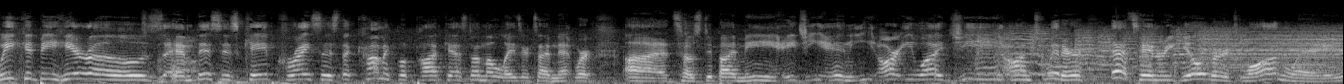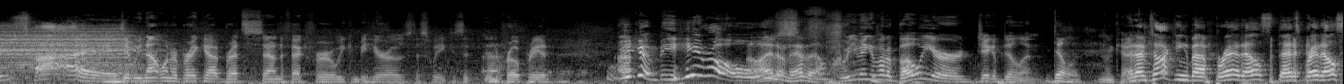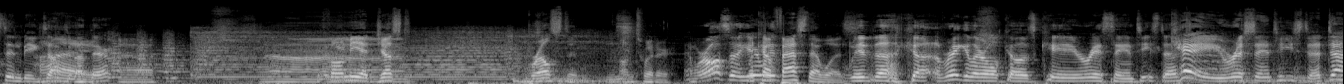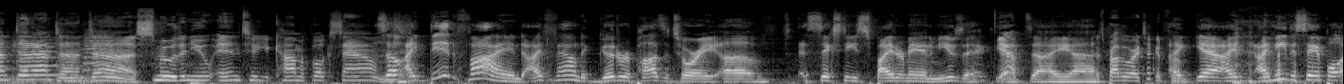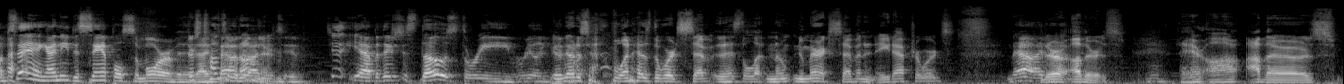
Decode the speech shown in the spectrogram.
We could be heroes, and this is Cape Crisis, the comic book podcast on the Laser Time Network. Uh, it's hosted by me, H E N E R E Y G, on Twitter. That's Henry Gilbert Longways. Hi. Did we not want to break out Brett's sound effect for "We Can Be Heroes" this week? Is it inappropriate? Uh, we can be heroes. Oh, I don't have that one. Were you making fun of Bowie or Jacob Dylan? Dylan. Okay. And I'm talking about Brett Elst. That's Brett Elston being talked about there. Uh, follow me at just Brelston on Twitter. And we're also here Look how with, fast that was. with uh, co- a regular old co-host, Chris Antista. K. Risantista, dun dun dun dun dun, smoothing you into your comic book sounds. So I did find I found a good repository of 60s Spider-Man music. Yeah. that I, uh, that's probably where I took it from. I yeah, I, I need to sample. I'm saying I need to sample some more of it. There's I tons of found it on there. YouTube. Yeah, Yeah, but there's just those three really good. you notice ones. how one has the word seven, it has the numeric seven and eight afterwards. No, I There are others. There are others.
